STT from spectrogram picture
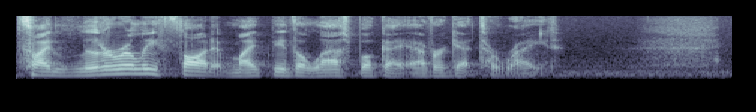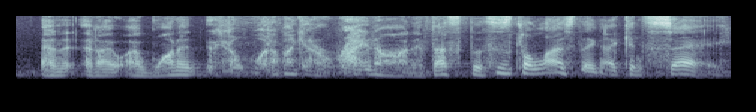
So I literally thought it might be the last book I ever get to write and, and I, I, wanted, you know, what am I going to write on if that's this is the last thing I can say?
